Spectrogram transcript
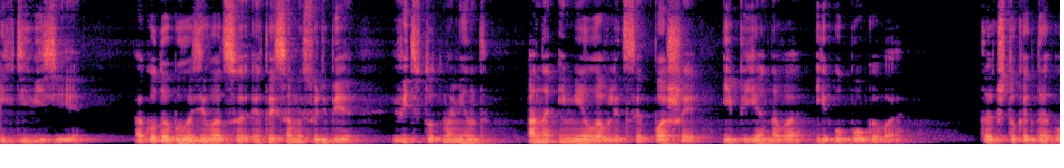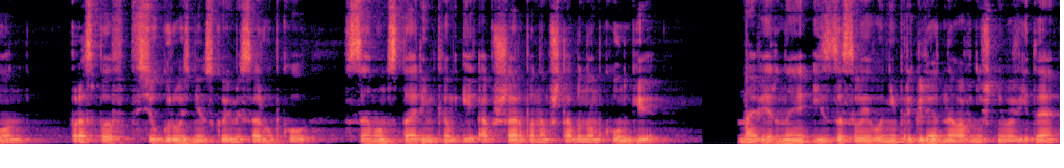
их дивизии. А куда было деваться этой самой судьбе, ведь в тот момент она имела в лице Паши и пьяного, и убогого. Так что когда он, проспав всю грозненскую мясорубку в самом стареньком и обшарпанном штабном кунге, наверное, из-за своего неприглядного внешнего вида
